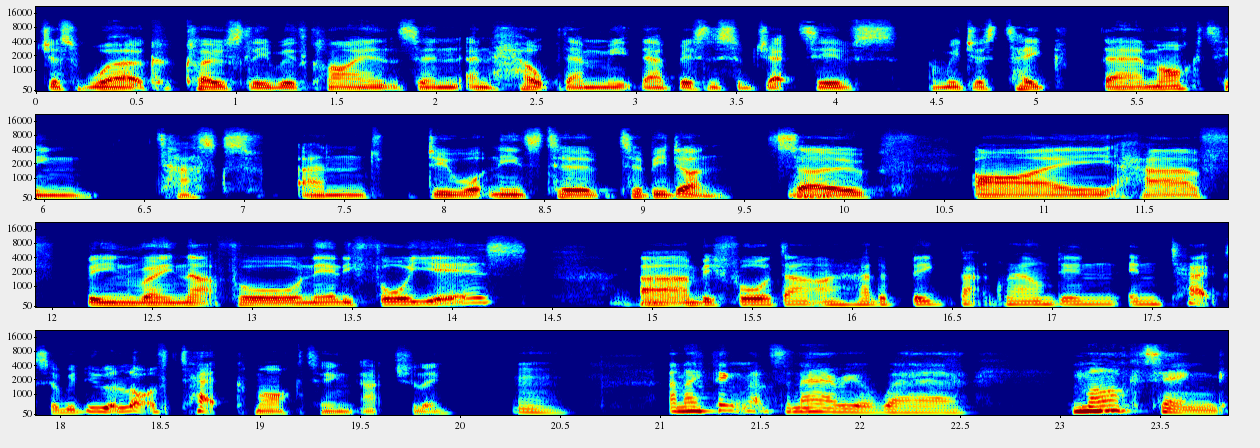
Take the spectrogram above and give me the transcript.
just work closely with clients and, and help them meet their business objectives. And we just take their marketing tasks and do what needs to, to be done. So mm-hmm. I have been running that for nearly four years. Mm-hmm. Uh, and before that, I had a big background in in tech, so we do a lot of tech marketing actually. Mm. And I think that's an area where marketing,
